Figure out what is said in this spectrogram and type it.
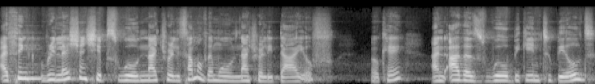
I think relationships will naturally, some of them will naturally die off, okay? And others will begin to build.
